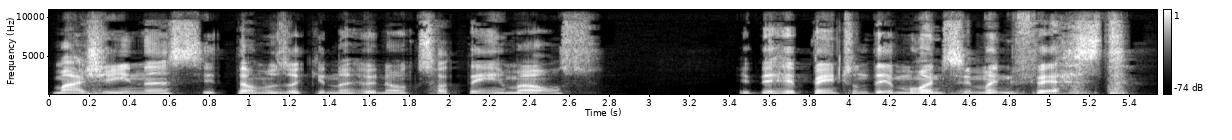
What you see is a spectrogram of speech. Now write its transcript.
Imagina se estamos aqui na reunião que só tem irmãos e de repente um demônio se manifesta.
